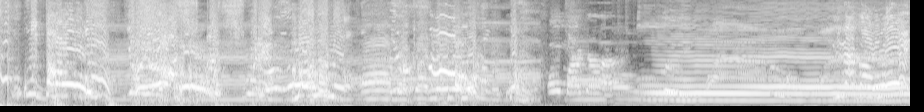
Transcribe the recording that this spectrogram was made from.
What the? hell? Yo, yo, I, I swear to No, no, no. Oh my god, no, no, no, no. Oh my god. You're not gonna win.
